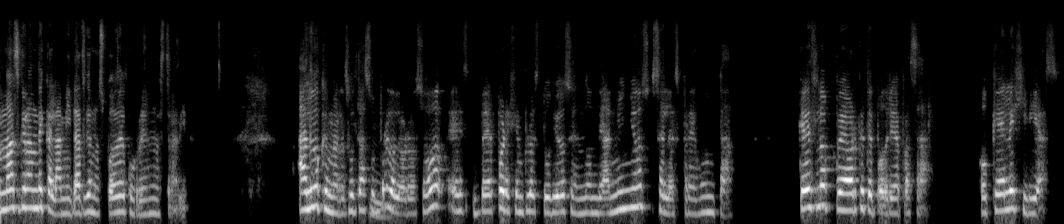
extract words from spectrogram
más grande calamidad que nos puede ocurrir en nuestra vida. Algo que me resulta súper doloroso es ver, por ejemplo, estudios en donde a niños se les pregunta, ¿qué es lo peor que te podría pasar? ¿O qué elegirías?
